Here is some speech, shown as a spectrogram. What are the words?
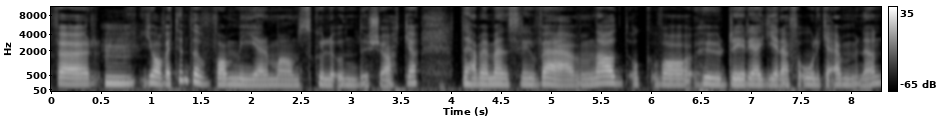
För Mm. jag vet inte vad mer man skulle undersöka. Det här med mänsklig vävnad och vad, hur det reagerar för olika ämnen.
